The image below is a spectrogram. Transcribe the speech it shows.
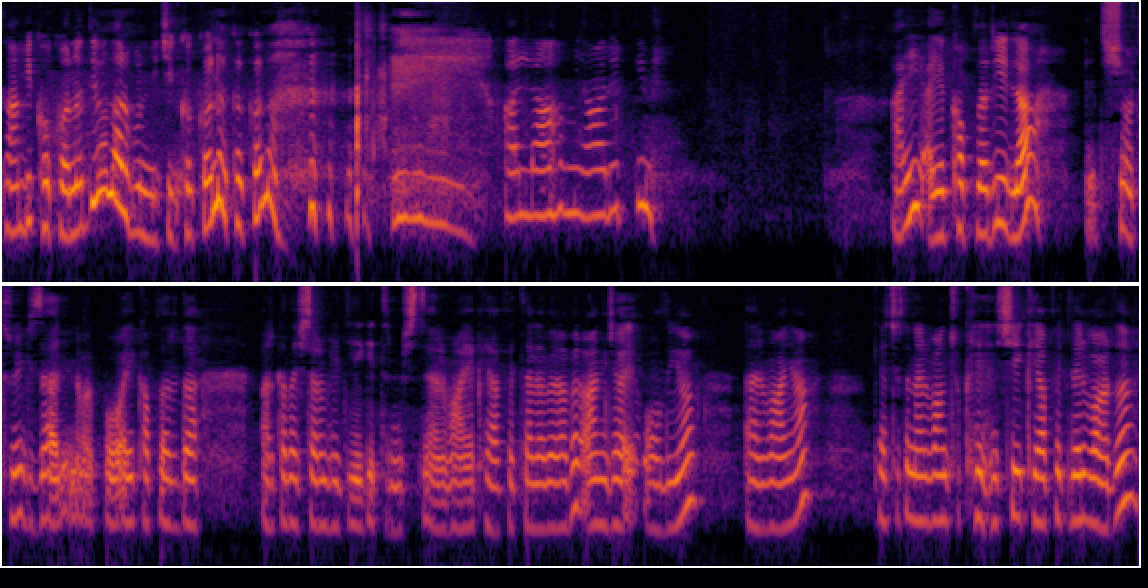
Tam bir kokona diyorlar bunun için. Kokona kokona. Allah'ım yarabbim. Ay ayakkabılarıyla tişörtünün güzelliğine bak. Bu ayakkabıları da arkadaşlarım hediye getirmişti Erva'ya kıyafetlerle beraber anca oluyor Erva'ya. Gerçekten Erva'nın çok şey kıyafetleri vardı.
